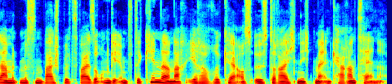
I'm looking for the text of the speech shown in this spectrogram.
Damit müssen beispielsweise ungeimpfte Kinder nach ihrer Rückkehr aus Österreich nicht mehr in Quarantäne.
